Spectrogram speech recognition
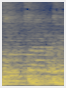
Sometimes I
